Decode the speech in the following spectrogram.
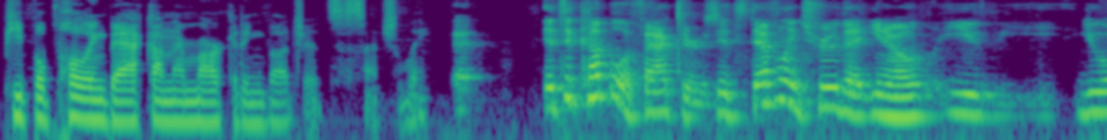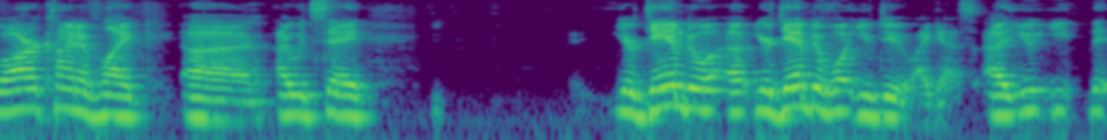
people pulling back on their marketing budgets, essentially. Uh, it's a couple of factors. It's definitely true that you know you you are kind of like uh, I would say you're damned to uh, you're damned of what you do. I guess uh, you, you,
